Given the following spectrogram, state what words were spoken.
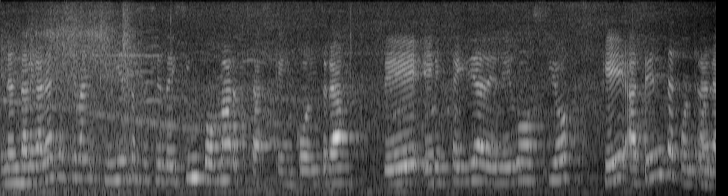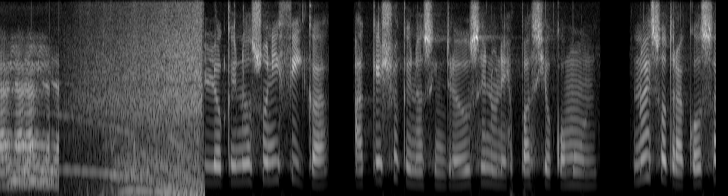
En Andalgalá se llevan 565 marchas en contra de esta idea de negocio que atenta contra la vida. Lo que nos unifica, aquello que nos introduce en un espacio común, no es otra cosa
